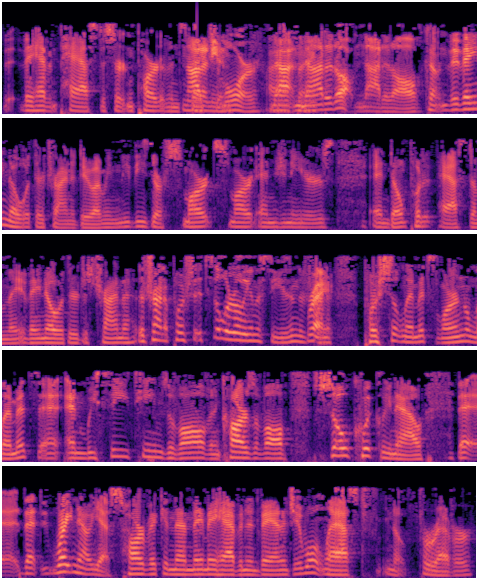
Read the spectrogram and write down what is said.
that they haven't passed a certain part of inspection. anymore, Not not at all. Not at all. They, they know what they're trying to do. I mean, th- these are smart, smart engineers, and don't put it past them. They they know what they're just trying to. They're trying to push. It's still early in the season. They're trying Right. to push the limits, learn the limits, and, and we see teams evolve and cars evolve so quickly now that that right now, yes, Harvick and them they may have an advantage. It won't last, you know, forever.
